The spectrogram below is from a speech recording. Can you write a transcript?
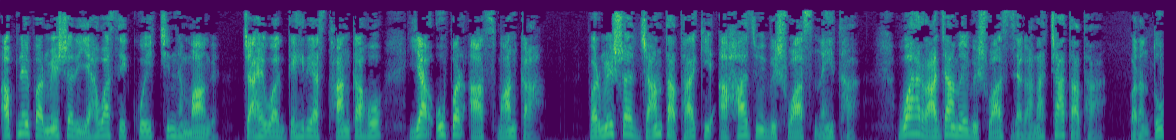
अपने परमेश्वर यहवा से कोई चिन्ह मांग चाहे वह गहरे स्थान का हो या ऊपर आसमान का। परमेश्वर जानता था कि आहाज में विश्वास नहीं था। वह राजा में विश्वास जगाना चाहता था, परंतु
